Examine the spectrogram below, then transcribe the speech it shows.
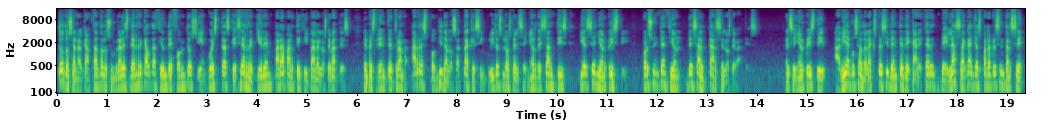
Todos han alcanzado los umbrales de recaudación de fondos y encuestas que se requieren para participar en los debates. El presidente Trump ha respondido a los ataques, incluidos los del señor DeSantis y el señor Christie, por su intención de saltarse los debates. El señor Christie había acusado al expresidente de carecer de las agallas para presentarse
